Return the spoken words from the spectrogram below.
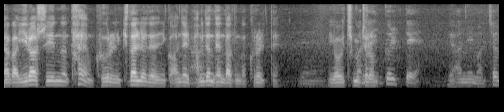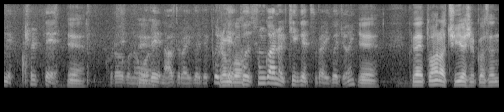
야가 일할 수 있는 타임 그걸 기다려야 되니까 완전히 방전된다든가 그럴 때 예. 이거 지금처럼 완전히 끌 때, 예. 아니면 처음에 켤 때, 예, 그러고는 예. 오래 놔두라 이거죠. 끌 그런 때 거. 그 순간을 길게 두라 이거죠. 예. 그다음에 또 하나 주의하실 것은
